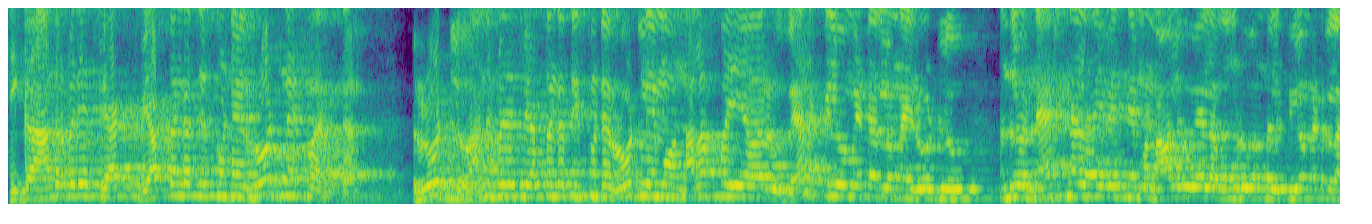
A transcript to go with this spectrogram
ఇక ఆంధ్రప్రదేశ్ వ్యాప్ వ్యాప్తంగా చూసుకుంటే రోడ్ నెట్వర్క్. రోడ్లు. ఆంధ్రప్రదేశ్ వ్యాప్తంగా తీసుకుంటే రోడ్లు ఏమో నలభై ఆరు వేల కిలోమీటర్లు ఉన్నాయి రోడ్లు. అందులో నేషనల్ హైవేస్ ఏమో నాలుగు వేల మూడు వందల కిలోమీటర్ల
